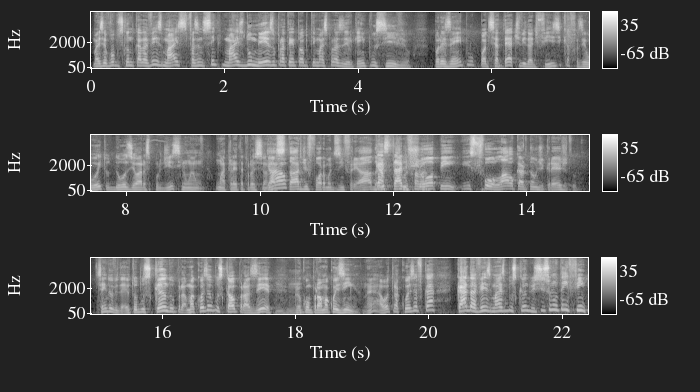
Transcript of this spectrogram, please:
mas eu vou buscando cada vez mais, fazendo sempre mais do mesmo para tentar obter mais prazer, o que é impossível. Por exemplo, pode ser até atividade física, fazer 8, 12 horas por dia, se não é um, um atleta profissional. Gastar de forma desenfreada, gastar ir de forma... shopping, esfolar o cartão de crédito. Sem dúvida. Eu estou buscando. Pra... Uma coisa é buscar o prazer uhum. para eu comprar uma coisinha. Né? A outra coisa é ficar cada vez mais buscando isso. Isso não tem fim.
